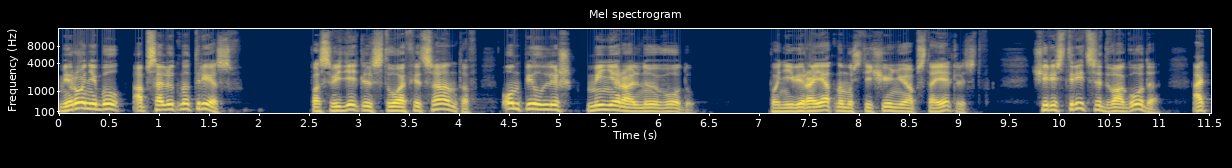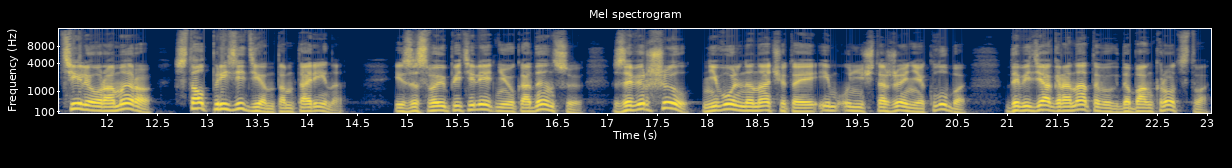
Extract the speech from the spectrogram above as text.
Мирони был абсолютно трезв. По свидетельству официантов, он пил лишь минеральную воду. По невероятному стечению обстоятельств, через 32 года Аттилио Ромеро стал президентом Торино и за свою пятилетнюю каденцию завершил невольно начатое им уничтожение клуба, доведя Гранатовых до банкротства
